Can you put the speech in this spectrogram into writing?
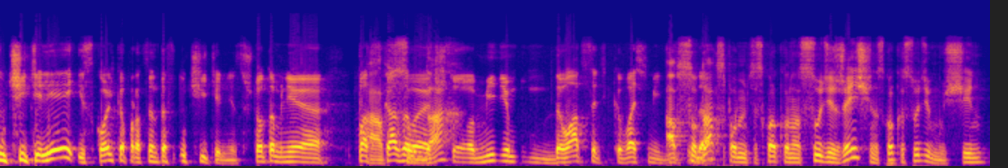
учителей и сколько процентов учительниц? Что-то мне подсказывает, а что минимум 20 к 80. А в судах, да. вспомните, сколько у нас судей женщин, сколько судей мужчин.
